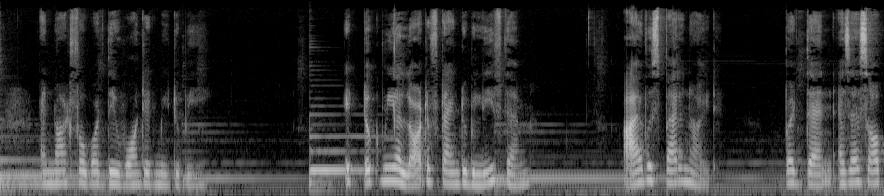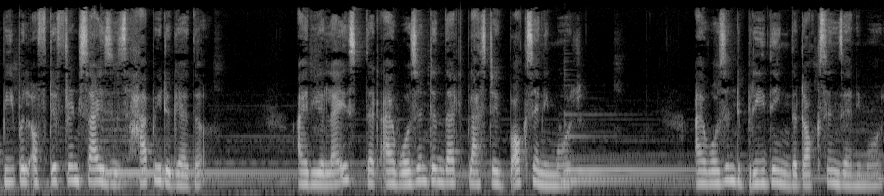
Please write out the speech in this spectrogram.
and not for what they wanted me to be. It took me a lot of time to believe them. I was paranoid, but then, as I saw people of different sizes happy together, I realized that I wasn't in that plastic box anymore. I wasn't breathing the toxins anymore.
